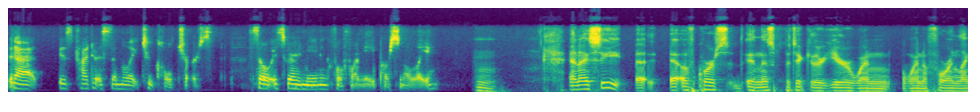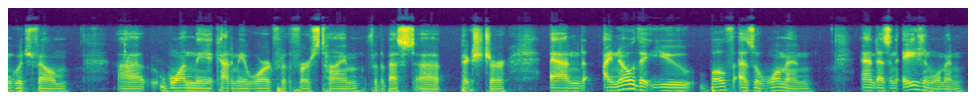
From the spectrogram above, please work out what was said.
that is trying to assimilate two cultures. So it's very meaningful for me personally. Hmm. And I see, uh, of course, in this particular year when when a foreign language film uh, won the Academy Award for the first time for the best uh, picture. And I know that you, both as a woman and as an Asian woman,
